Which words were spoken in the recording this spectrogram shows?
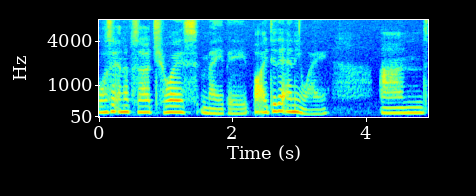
Was it an absurd choice? Maybe, but I did it anyway. And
